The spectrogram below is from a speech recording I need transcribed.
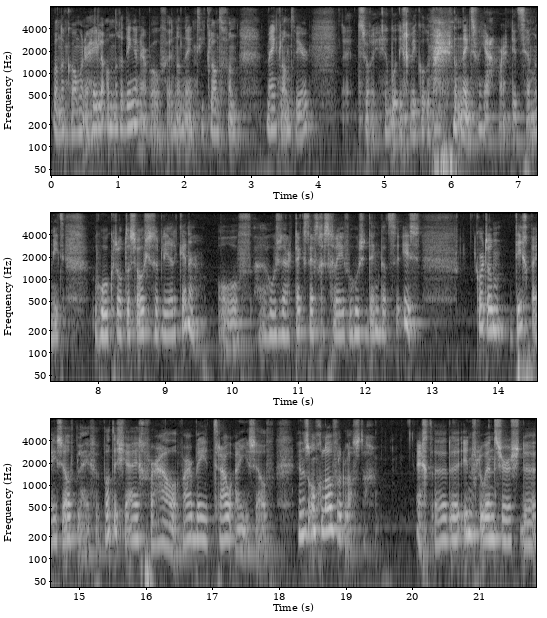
Want dan komen er hele andere dingen naar boven. En dan denkt die klant van mijn klant weer, uh, sorry, heel ingewikkeld, maar dan denkt ze van ja, maar dit is helemaal niet hoe ik het op de socials heb leren kennen. Of uh, hoe ze haar tekst heeft geschreven, hoe ze denkt dat ze is. Kortom, dicht bij jezelf blijven. Wat is je eigen verhaal? Waar ben je trouw aan jezelf? En dat is ongelooflijk lastig. Echt, uh, de influencers, de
